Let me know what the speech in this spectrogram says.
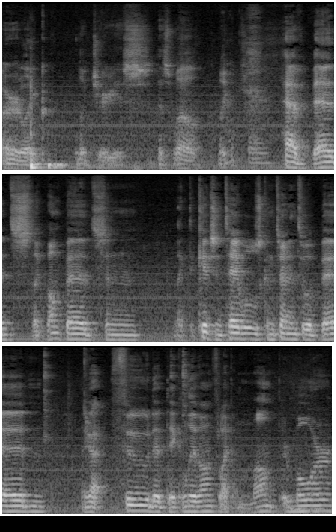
are like luxurious as well. Like Sure. have beds, like bunk beds, and like the kitchen tables can turn into a bed. And they got food that they can live on for like a month or more.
